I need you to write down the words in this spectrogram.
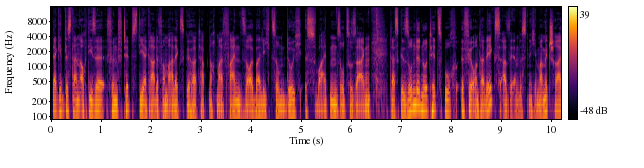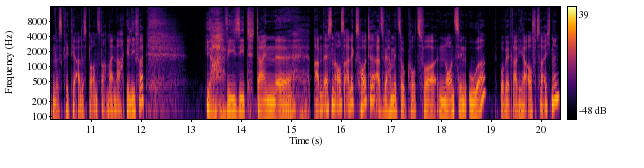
Da gibt es dann auch diese fünf Tipps, die ihr gerade vom Alex gehört habt, nochmal fein säuberlich zum Durchswipen sozusagen. Das gesunde Notizbuch für unterwegs. Also ihr müsst nicht immer mitschreiben, das kriegt ihr alles bei uns nochmal nachgeliefert. Ja, wie sieht dein äh, Abendessen aus, Alex, heute? Also wir haben jetzt so kurz vor 19 Uhr wo wir gerade hier aufzeichnen.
